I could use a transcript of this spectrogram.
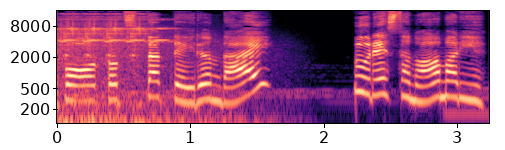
ぼーっと突っ立っているんだい？嬉しさのあまり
